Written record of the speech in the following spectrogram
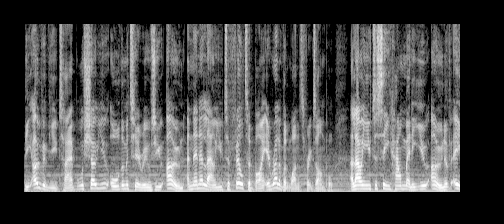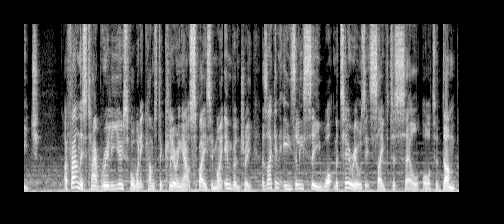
The overview tab will show you all the materials you own and then allow you to filter by irrelevant ones for example allowing you to see how many you own of each. I found this tab really useful when it comes to clearing out space in my inventory as I can easily see what materials it's safe to sell or to dump.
